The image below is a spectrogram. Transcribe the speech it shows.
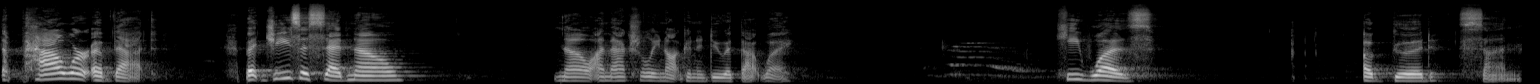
The power of that. But Jesus said, No, no, I'm actually not going to do it that way. He was a good son.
